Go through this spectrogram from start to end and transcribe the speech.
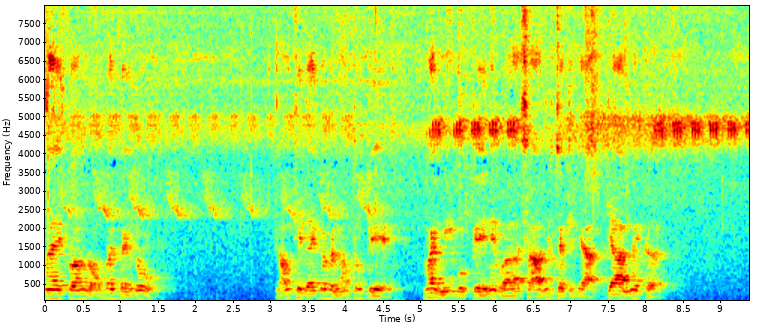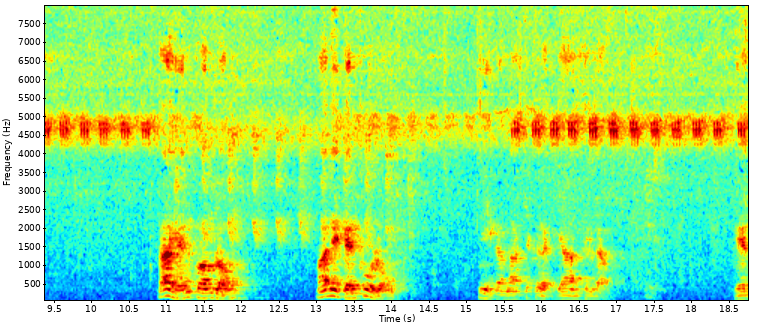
ในความหลงไม่เคยรู้หลงที่ใดก็เป็นหลงทุกทีไม่มีบุเพนิวาสารจติยาญาณไม่เกิดถ้าเห็นความหลง ไม่ได้เป็นผู้หลง นี่กำลังจะเกิดญาณขึ้นแล้วเห็น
